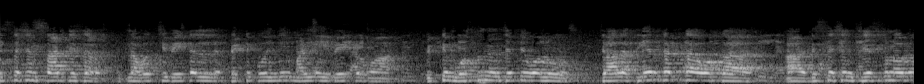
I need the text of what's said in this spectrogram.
డిస్కషన్ స్టార్ట్ చేశారు. ఇట్లా వచ్చి వెహికల్ పెట్టిపోయింది మళ్ళీ వెహికల్ విక్టిమ్ వస్తుందని చెప్పి వాళ్ళు చాలా క్లియర్ కట్గా ఒక డిస్కషన్ చేసుకున్నారు.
